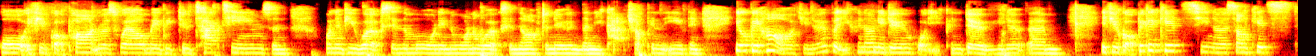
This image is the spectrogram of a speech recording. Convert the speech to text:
Or if you've got a partner as well, maybe do tag teams and one of you works in the morning and one works in the afternoon, then you catch up in the evening. It'll be hard, you know, but you can only do what you can do, you know. Um, if you've got bigger kids, you know, some kids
